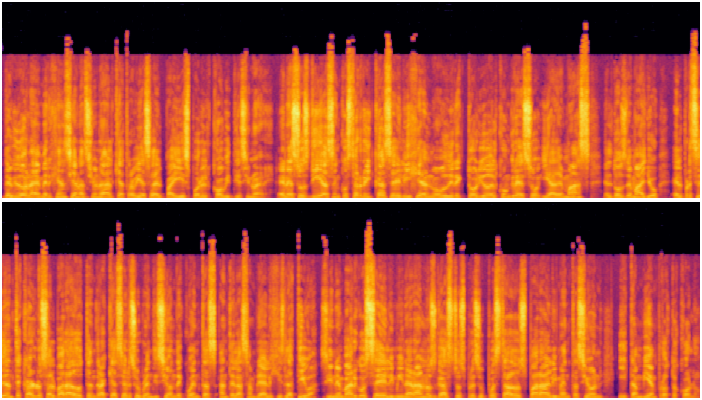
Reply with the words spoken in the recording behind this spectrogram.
debido a la emergencia nacional que atraviesa el país por el COVID-19. En esos días en Costa Rica se elige al nuevo directorio del Congreso y además, el 2 de mayo, el presidente Carlos Alvarado tendrá que hacer su rendición de cuentas ante la Asamblea Legislativa. Sin embargo, se eliminarán los gastos presupuestados para alimentación y también protocolo.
